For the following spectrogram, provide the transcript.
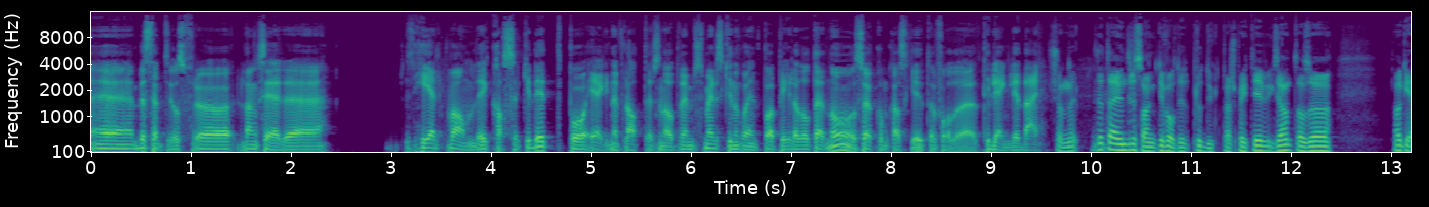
eh, bestemte vi oss for å lansere helt vanlig kassekreditt på egne flater, sånn at hvem som helst kunne gå inn på aprila.no og søke om kassekreditt og få det tilgjengelig der. Skjønner. Dette er jo interessant i forhold til et produktperspektiv, ikke sant. Altså, ok,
